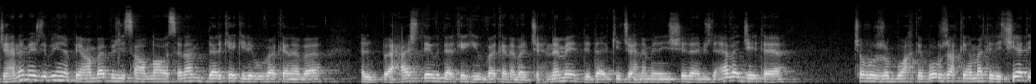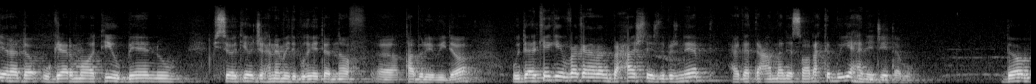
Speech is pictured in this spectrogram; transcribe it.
جهنم. إيش دبينن پیغمبر بجي صلى الله عليه وسلم دركه كده بوفكنا و البحشت و دركه كده بوفكنا و الجهنم ده دركه جهنم نشده مجد أفا جيتا چرو جب وقت برجع قيامت دي چيت إرادا و گرماتي و بين و بسياتي جهنم دي بوهيت الناف قبر بيدا و در که که وکن اول بحشت از بجنه هکا تعمل صالح تبو یه هنه جیتا بو دا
